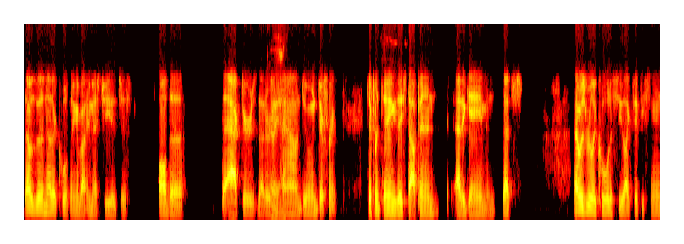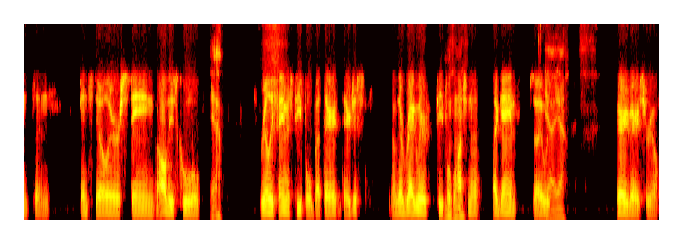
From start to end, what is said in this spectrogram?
that was another cool thing about MSG is just all the the actors that are Oh, in yeah. town doing different different things. They stop in at a game, and that's that was really cool to see like 50 Cent and Ben Stiller, Sting, all these cool, Yeah. really famous people, but they're they're just you know they're regular people Mhm. watching a, a game. So it was Yeah. Yeah. very very surreal.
